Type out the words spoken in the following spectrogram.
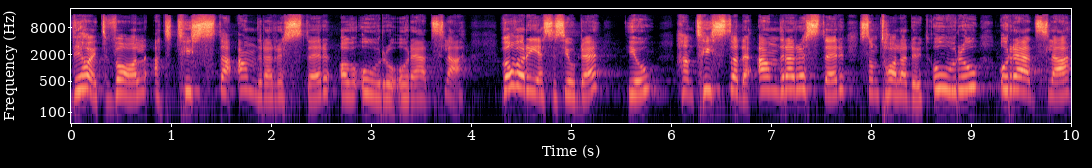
vi har ett val att tysta andra röster av oro och rädsla. Vad var det Jesus gjorde? Jo, han tystade andra röster som talade ut oro och rädsla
